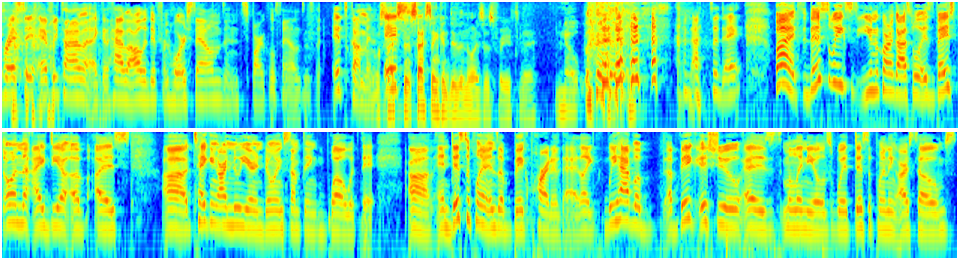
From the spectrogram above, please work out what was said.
press it every time. I can have all the different horse sounds and sparkle sounds and stuff. It's coming. Well, it's Sexton, Sexton can do the noises for you today. Nope. not today. But this week's Unicorn Gospel is based on the idea of us uh, taking our new year and doing something well with it. Um, and discipline is a big part of that. Like, we have a, a big issue as millennials with disciplining ourselves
